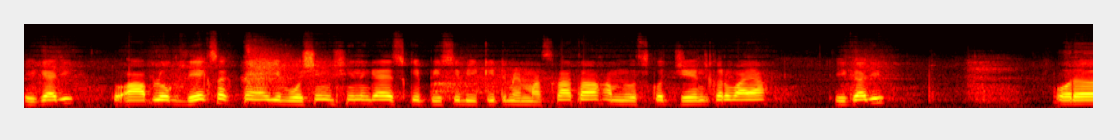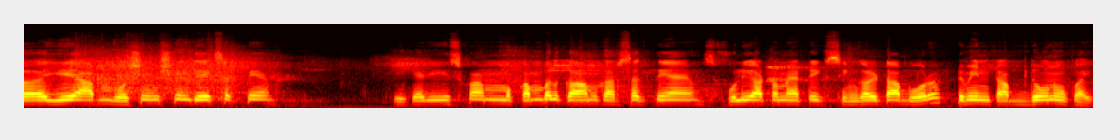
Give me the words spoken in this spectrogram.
ठीक है जी? तो आप लोग देख सकते हैं, ये वॉशिंग मशीन है इसकी पीसीबी किट में मसला था, हमने उसको चेंज करवाया। ठीक है जी? और ये आप वॉशिंग मशीन देख सकते हैं। ठीक है जी? इसका हम मुकम्मल काम कर सकते हैं फुली ऑटोमेटिक सिंगल टब और ट्विन टब दोनों का ही।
